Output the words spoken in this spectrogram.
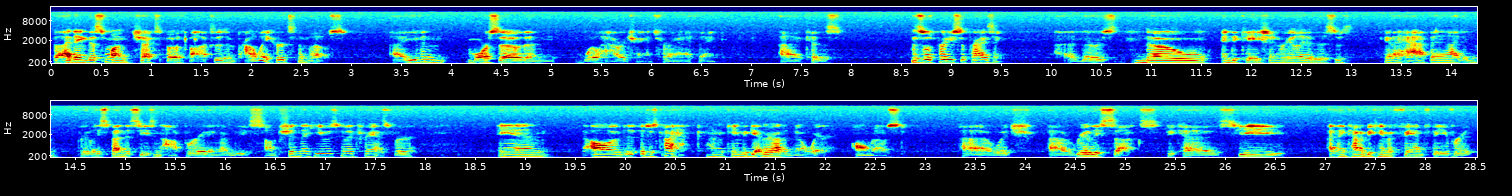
But I think this one checks both boxes and probably hurts the most, uh, even more so than Will Howard transferring, I think, because uh, this was pretty surprising. Uh, there was no indication really that this was going to happen. I didn't really spend the season operating under the assumption that he was going to transfer, and all it just kind of kind of came together out of nowhere almost, uh, which uh, really sucks because he, I think, kind of became a fan favorite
